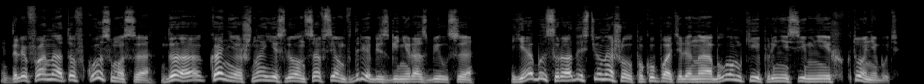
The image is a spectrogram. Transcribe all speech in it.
Для фанатов космоса, да, конечно, если он совсем вдребезги не разбился. Я бы с радостью нашел покупателя на обломки, и принеси мне их кто-нибудь.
